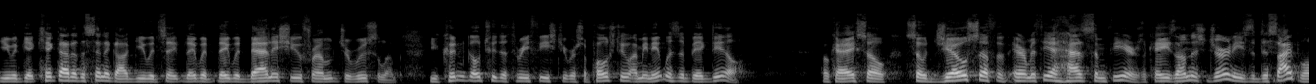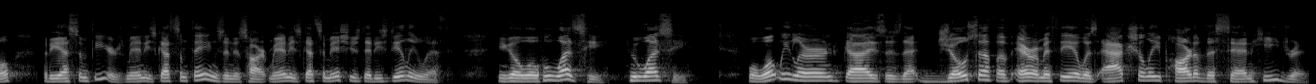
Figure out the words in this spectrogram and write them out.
You would get kicked out of the synagogue. You would say they would they would banish you from Jerusalem. You couldn't go to the three feasts you were supposed to. I mean, it was a big deal. Okay, so so Joseph of Arimathea has some fears. Okay, he's on this journey. He's a disciple, but he has some fears. Man, he's got some things in his heart. Man, he's got some issues that he's dealing with. You go, well, who was he? Who was he? Well, what we learned, guys, is that Joseph of Arimathea was actually part of the Sanhedrin.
